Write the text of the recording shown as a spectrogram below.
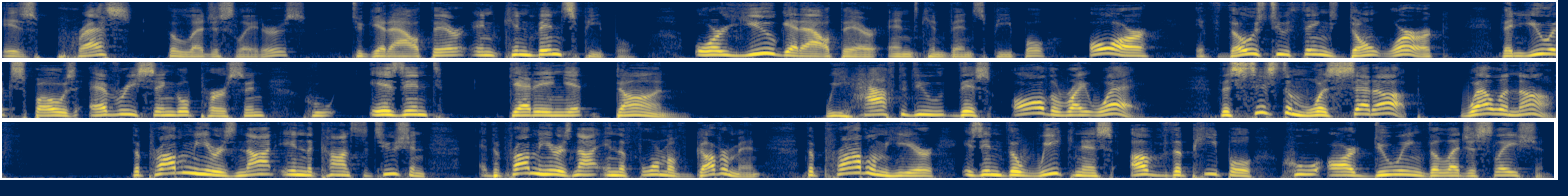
is press the legislators to get out there and convince people, or you get out there and convince people, or if those two things don't work, then you expose every single person who isn't getting it done. We have to do this all the right way. The system was set up well enough. The problem here is not in the Constitution. The problem here is not in the form of government. The problem here is in the weakness of the people who are doing the legislation.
